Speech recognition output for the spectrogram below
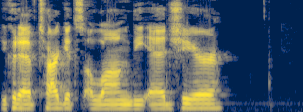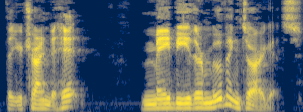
You could have targets along the edge here that you're trying to hit. Maybe they're moving targets.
